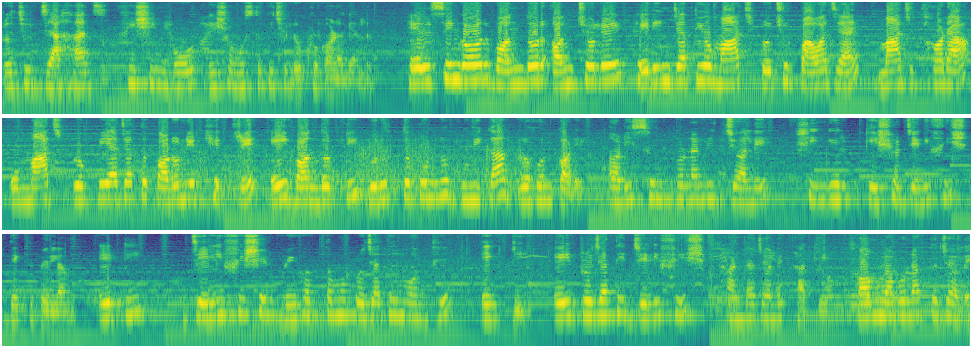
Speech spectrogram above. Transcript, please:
প্রচুর জাহাজ, ফিশিং বোট এই সমস্ত কিছু লক্ষ্য করা গেল। হেলসিঙ্গর বন্দর অঞ্চলে হেরিং জাতীয় মাছ প্রচুর পাওয়া যায়। মাছ ধরা ও মাছ প্রক্রিয়াজাতকরণের ক্ষেত্রে এই বন্দরটি গুরুত্বপূর্ণ ভূমিকা গ্রহণ করে। অরিসুল প্রণালীর জলে সিঙ্গের কেশর জেলিফিশ দেখতে পেলাম। এটি জেলিফিশের বৃহত্তম প্রজাতির মধ্যে একটি। এই প্রজাতির জেলিফিশ ঠান্ডা জলে থাকে। কম লবণাক্ত জলে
